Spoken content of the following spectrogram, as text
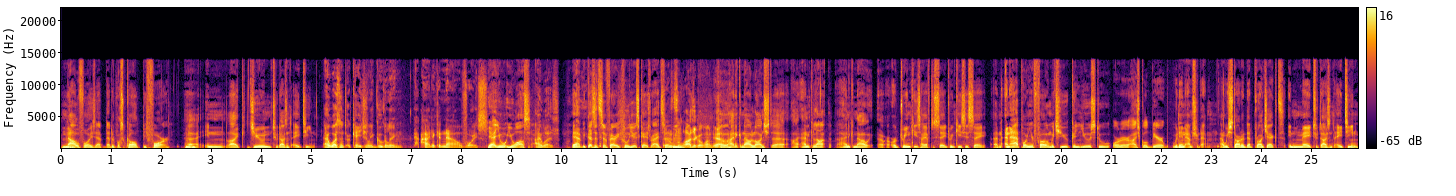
Now voice app that it was called before uh, in like June 2018. I wasn't occasionally Googling Heineken Now voice. Yeah, you you was. I was. Yeah, because it's a very cool use case, right? So It's a logical one. Yeah. So Heineken now launched uh, Heineken, Heineken now or, or Drinkies. I have to say, Drinkies is a an, an app on your phone which you can use to order ice cold beer within Amsterdam. And we started that project in May 2018.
